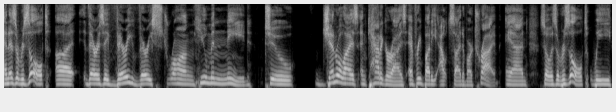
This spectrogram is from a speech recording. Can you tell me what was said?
and as a result uh, there is a very very strong human need to generalize and categorize everybody outside of our tribe. And so as a result we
